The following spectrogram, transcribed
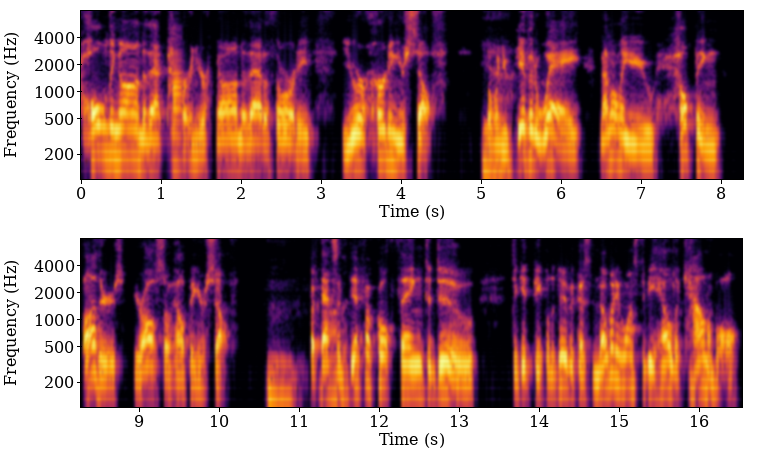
holding on to that power and you're on to that authority, you're hurting yourself. Yeah. But when you give it away, not only are you helping others, you're also helping yourself. Mm, but that's a difficult thing to do to get people to do because nobody wants to be held accountable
